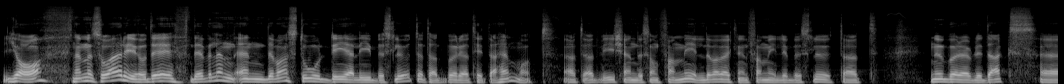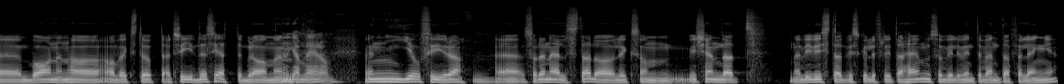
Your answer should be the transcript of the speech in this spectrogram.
Ja, nej så är det ju. Det, det, är väl en, en, det var en stor del i beslutet att börja titta hemåt. Att, att vi kände som familj, det var verkligen ett familjebeslut. Att nu börjar det bli dags. Eh, barnen har, har växt upp där, trivdes jättebra. Men Hur gamla är de? En nio och fyra. Mm. Eh, Så den äldsta då, liksom, vi kände att när vi visste att vi skulle flytta hem så ville vi inte vänta för länge.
